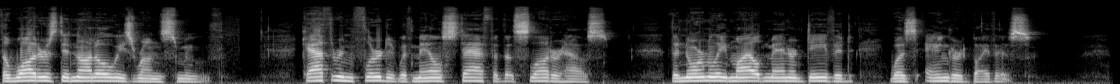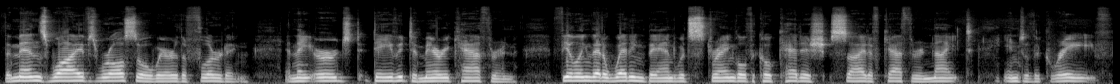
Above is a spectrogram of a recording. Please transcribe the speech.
The waters did not always run smooth. Katherine flirted with male staff at the slaughterhouse. The normally mild mannered David was angered by this. The men's wives were also aware of the flirting, and they urged David to marry Katherine, feeling that a wedding band would strangle the coquettish side of Katherine Knight into the grave.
